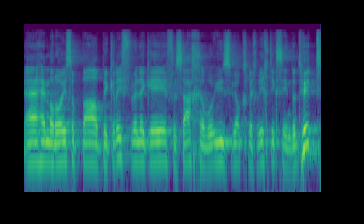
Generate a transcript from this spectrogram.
äh, haben wir uns ein paar Begriffe gegeben von Sachen, die uns wirklich wichtig sind. Und heute,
